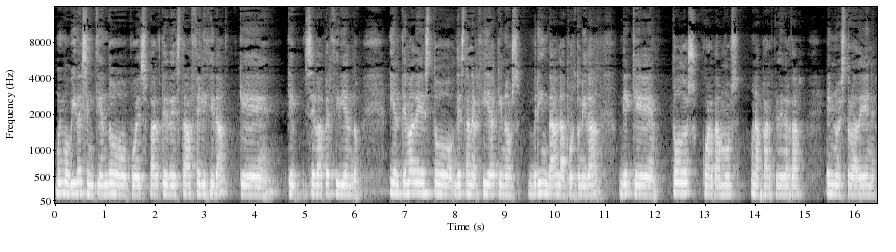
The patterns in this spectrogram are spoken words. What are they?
Muy movida y sintiendo pues parte de esta felicidad que, que se va percibiendo. Y el tema de esto, de esta energía que nos brinda la oportunidad de que todos guardamos una parte de verdad en nuestro ADN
